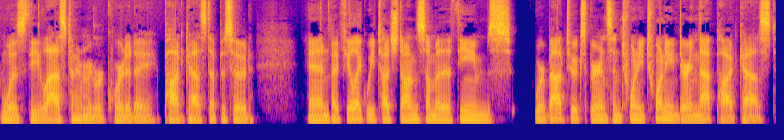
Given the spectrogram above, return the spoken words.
was the last time we recorded a podcast episode. And I feel like we touched on some of the themes we're about to experience in 2020 during that podcast,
